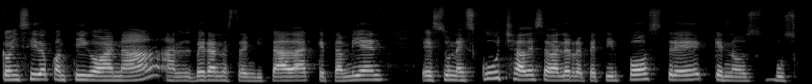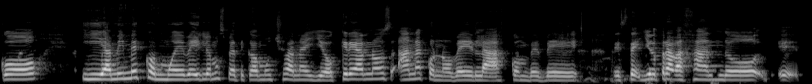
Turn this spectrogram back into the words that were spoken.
coincido contigo, Ana, al ver a nuestra invitada, que también es una escucha de Se Vale Repetir Postre, que nos buscó. Y a mí me conmueve, y lo hemos platicado mucho Ana y yo, créanos, Ana con novela, con bebé, este, yo trabajando, eh,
